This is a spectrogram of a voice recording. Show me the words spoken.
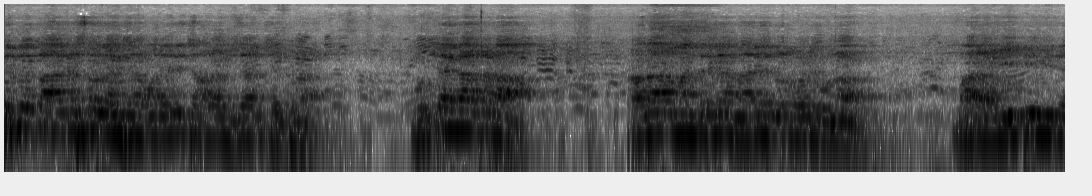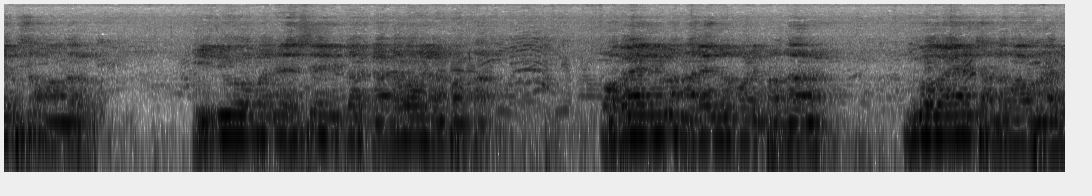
ఎందుకు కాంగ్రెస్తో కలిసామనేది చాలా విషయాలు చెప్పినారు ముఖ్యంగా అక్కడ ప్రధానమంత్రిగా నరేంద్ర మోడీ ఉన్నాడు మన ఈటీవీ తెలుస్తాం అందరూ. ఈటీవీ ఓపెన్ చేస్తే ఇద్దరు గడ్డవాళ్ళు కనపడతారు ఒక ఆయనేమో నరేంద్ర మోడీ ప్రధాని ఇంకొక ఆయన చంద్రబాబు నాయుడు.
